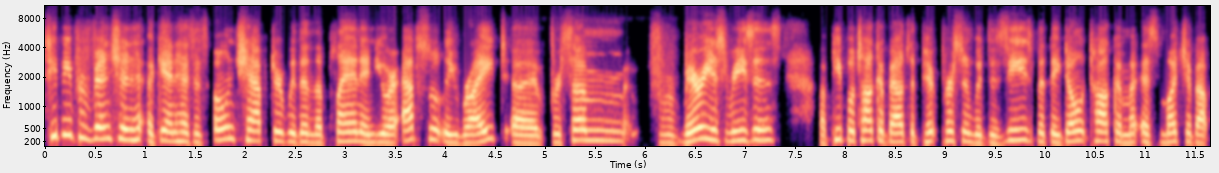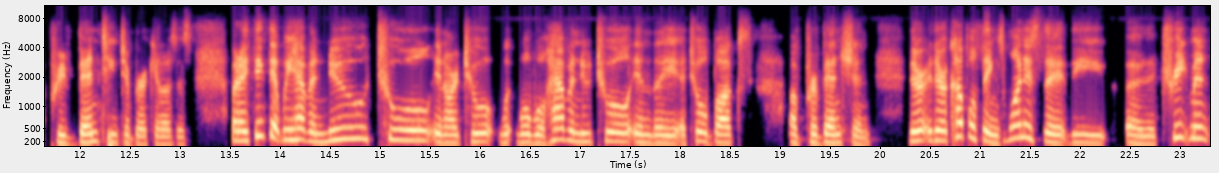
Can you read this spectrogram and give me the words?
TB prevention again has its own chapter within the plan, and you are absolutely right. Uh, for some, for various reasons, uh, people talk about the pe- person with disease, but they don't talk as much about preventing tuberculosis. But I think that we have a new tool in our tool. Well, we'll have a new tool in the uh, toolbox of prevention. There, there are a couple things. One is the the, uh, the treatment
